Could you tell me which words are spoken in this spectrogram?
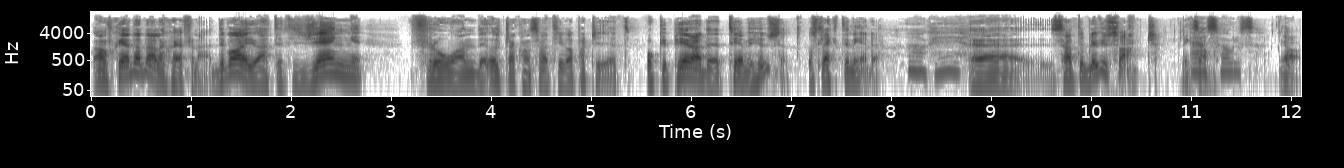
avskedade alla cheferna, det var ju att ett gäng från det ultrakonservativa partiet ockuperade tv-huset och släckte ner det. Okej. Eh, så att det blev ju svart. Liksom. Assholes. Ja.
